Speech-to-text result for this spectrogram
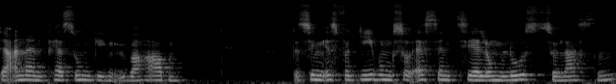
der anderen Person gegenüber haben. Deswegen ist Vergebung so essentiell, um loszulassen.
